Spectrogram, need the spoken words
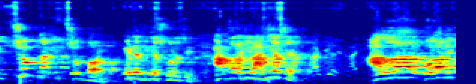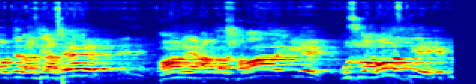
ইচ্ছুক না ইচ্ছুক নয়। এটা জিজ্ঞেস করেছি। আপনারা কি রাজি আছেন? আল্লাহর গোলামি করতে রাজি আছে? তাহলে আমরা সবাই মিলে উঁচু আওয়াজ দিয়ে একটু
